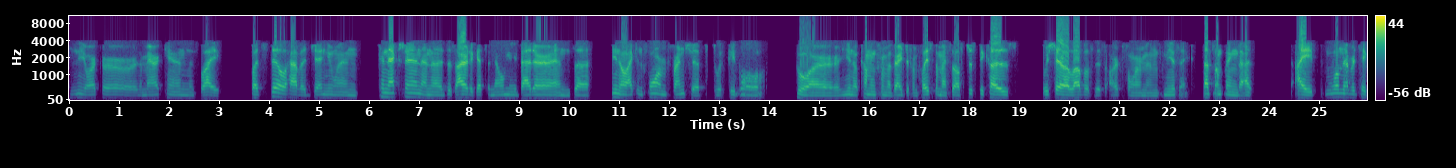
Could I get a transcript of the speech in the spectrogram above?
New Yorker or an American is like, but still have a genuine connection and a desire to get to know me better and uh you know, I can form friendships with people who are, you know, coming from a very different place than myself just because we share a love of this art form and music. That's something that I will never take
